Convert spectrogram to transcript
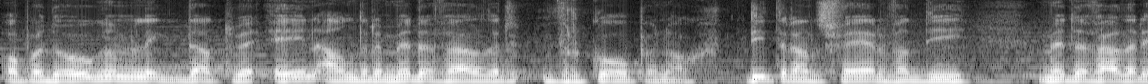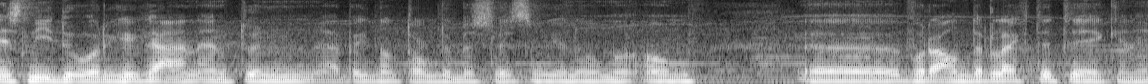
op het ogenblik dat we één andere middenvelder verkopen nog. Die transfer van die middenvelder is niet doorgegaan. En toen heb ik dan toch de beslissing genomen om uh, voor Anderlecht te tekenen.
